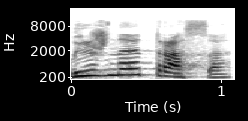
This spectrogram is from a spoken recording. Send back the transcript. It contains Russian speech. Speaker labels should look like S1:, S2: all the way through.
S1: лыжная трасса.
